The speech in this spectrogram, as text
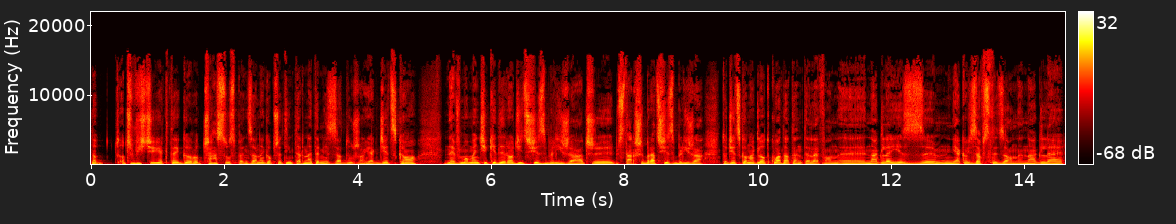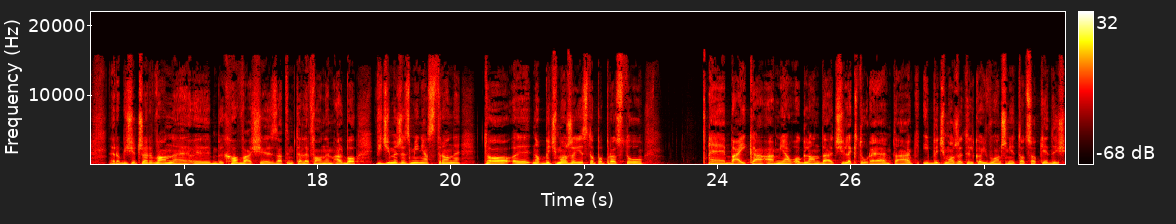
No, oczywiście, jak tego czasu spędzanego przed internetem jest za dużo. Jak dziecko w momencie, kiedy rodzic się zbliża, czy starszy brat się zbliża, to dziecko nagle odkłada ten telefon, y, nagle jest y, jakoś zawstydzone, nagle robi się czerwone, chowa się za tym telefonem, albo widzimy, że zmienia stronę, to no, być może jest to po prostu E, bajka, a miał oglądać lekturę, tak? I być może tylko i wyłącznie to, co kiedyś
